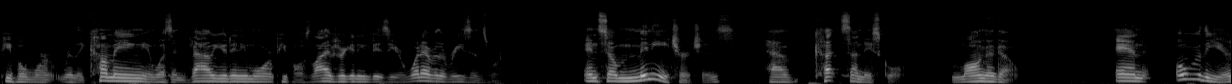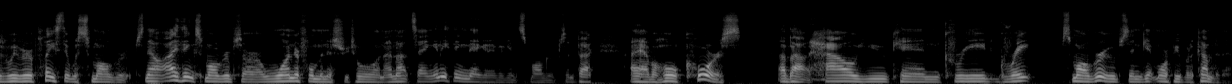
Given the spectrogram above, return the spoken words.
people weren't really coming, it wasn't valued anymore, people's lives were getting busy or whatever the reasons were. And so many churches have cut Sunday school long ago. And over the years, we've replaced it with small groups. Now, I think small groups are a wonderful ministry tool, and I'm not saying anything negative against small groups. In fact, I have a whole course about how you can create great small groups and get more people to come to them.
